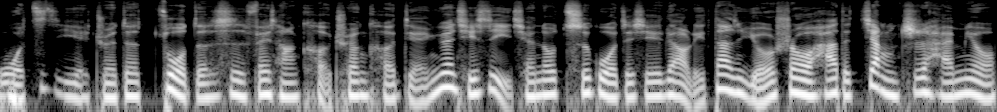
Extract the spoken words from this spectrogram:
我自己也觉得做的是非常可圈可点。因为其实以前都吃过这些料理，但是有的时候它的酱汁还没有。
